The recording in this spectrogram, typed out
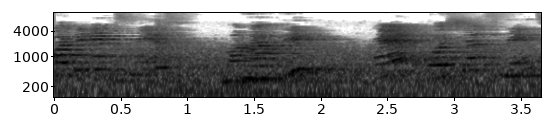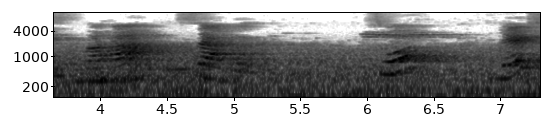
continents means mahadvip and oceans means mahasagar so let's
